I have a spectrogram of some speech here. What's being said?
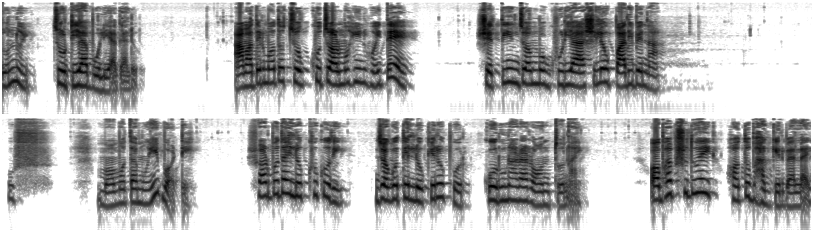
জন্যই চটিয়া বলিয়া গেল। আমাদের মতো চক্ষু চর্মহীন হইতে সে তিন জন্ম ঘুরিয়া আসিলেও পারিবে না। উফ, মমতাময়ী বটে। সর্বদাই লক্ষ্য করি, জগতের লোকের ওপর করুণার আর অন্ত নাই। অভাব শুধু এই হতভাগ্যের বেলায়।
